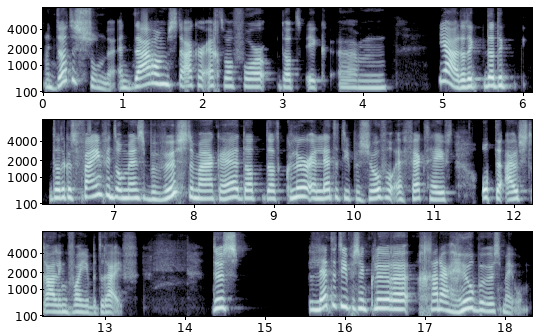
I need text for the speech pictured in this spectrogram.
En dat is zonde. En daarom sta ik er echt wel voor dat ik, um, ja, dat ik, dat ik, dat ik het fijn vind om mensen bewust te maken hè, dat, dat kleur en lettertype zoveel effect heeft op de uitstraling van je bedrijf. Dus lettertypes en kleuren, ga daar heel bewust mee om.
